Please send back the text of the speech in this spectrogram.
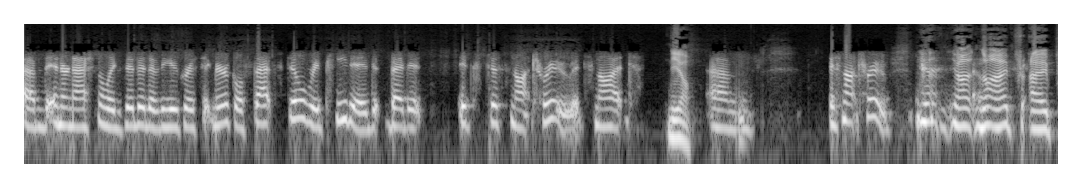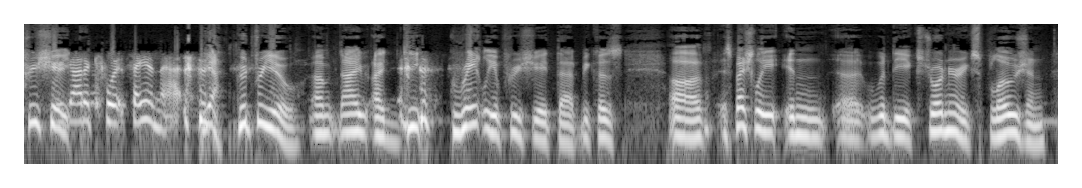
um, the international exhibit of the Eucharistic miracles, that's still repeated, but it it's just not true. It's not. Yeah. Um, it's not true. Yeah, yeah no, I I appreciate. You got to quit saying that. yeah, good for you. Um, I I greatly appreciate that because, uh, especially in uh, with the extraordinary explosion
